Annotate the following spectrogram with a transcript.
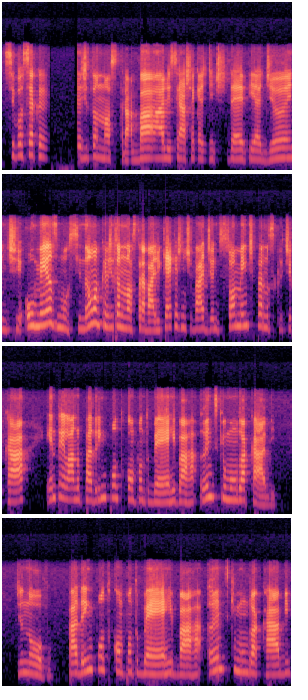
se você acredita no nosso trabalho, se acha que a gente deve ir adiante, ou mesmo se não acredita no nosso trabalho e quer que a gente vá adiante somente para nos criticar, entrem lá no padrim.com.br barra antes que o mundo acabe. De novo, padrim.com.br barra antes que o mundo acabe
